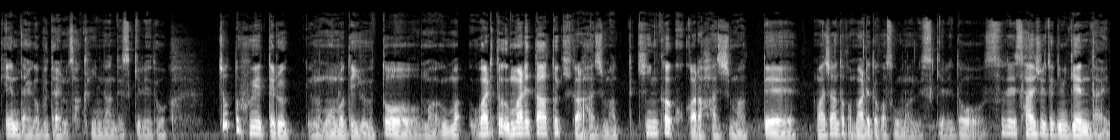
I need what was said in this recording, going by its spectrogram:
現代が舞台の作品なんですけれどちょっと増えてるもので言うと、まあ、うま割と生まれた時から始まって金過去から始まって麻雀とかマレとかそうなんですけれどそれで最終的に現代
